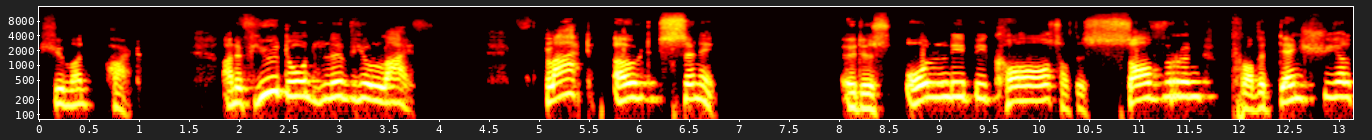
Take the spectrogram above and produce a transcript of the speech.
human heart. And if you don't live your life flat out sinning, it is only because of the sovereign, providential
